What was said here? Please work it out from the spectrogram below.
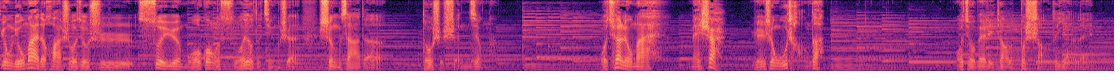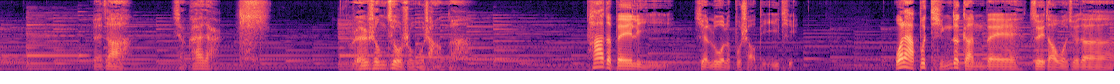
用刘麦的话说，就是岁月磨光了所有的精神，剩下的都是神经了。我劝刘麦，没事儿，人生无常的。我酒杯里掉了不少的眼泪。磊子，想开点人生就是无常的。他的杯里也落了不少鼻涕。我俩不停的干杯，醉到我觉得。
